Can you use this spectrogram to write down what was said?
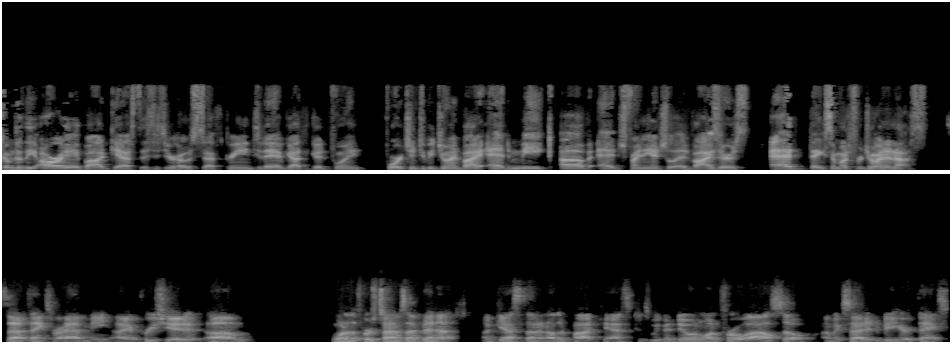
Welcome to the RIA podcast. This is your host, Seth Green. Today I've got the good point, fortune to be joined by Ed Meek of Edge Financial Advisors. Ed, thanks so much for joining us. Seth, thanks for having me. I appreciate it. Um, one of the first times I've been a, a guest on another podcast because we've been doing one for a while. So I'm excited to be here. Thanks.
